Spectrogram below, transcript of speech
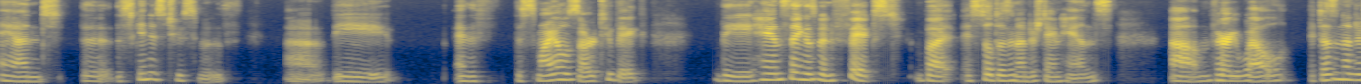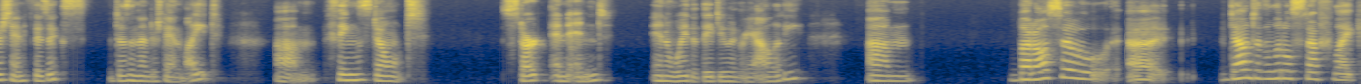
and the the skin is too smooth. Uh, the and the, the smiles are too big. The hands thing has been fixed, but it still doesn't understand hands um, very well. It doesn't understand physics. It doesn't understand light. Um, things don't start and end in a way that they do in reality. Um, but also uh, down to the little stuff like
